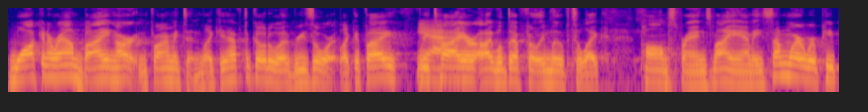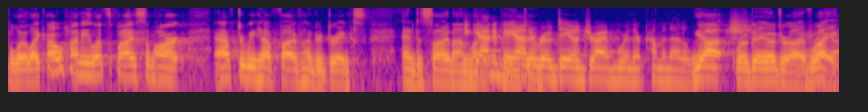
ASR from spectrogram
walking around buying art in Farmington. Like you have to go to a resort. Like if I Yeah. retire, I will definitely move to like Palm Springs, Miami, somewhere where people are like, oh honey, let's buy some art after we have 500 drinks and decide on You my got to be on a. Rodeo Drive where they're coming out of Yeah, lunch. Rodeo Drive, There right?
